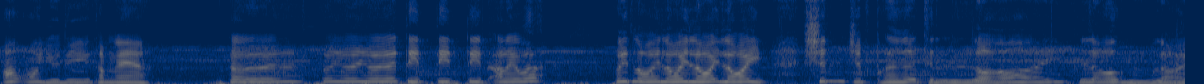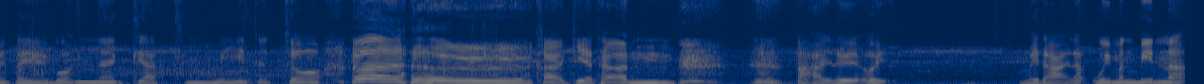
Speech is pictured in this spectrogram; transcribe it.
เอาเอาอยู่ดีทำไงอะเฮ้ยเฮ้ยเฮ้ยเฮ้ยติดติดติดอะไรวะ เฮ้ยลอยลอยลอยลอยฉันจะเพอจะลอยลงลอยไปบนอากาศที่มีแต่เธอเออข้าเกียดท่าน ตายเลยเอ้ย ไม่ได้แล้ว อุ้ยมันบินน่ะ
